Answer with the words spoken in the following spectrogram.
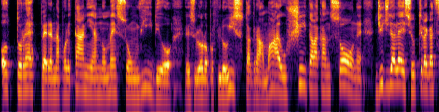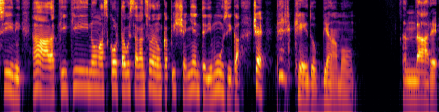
Otto rapper napoletani hanno messo un video eh, sul loro profilo Instagram, ah è uscita la canzone, Gigi D'Alessio, tutti i ragazzini, ah chi, chi non ascolta questa canzone non capisce niente di musica, cioè perché dobbiamo andare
